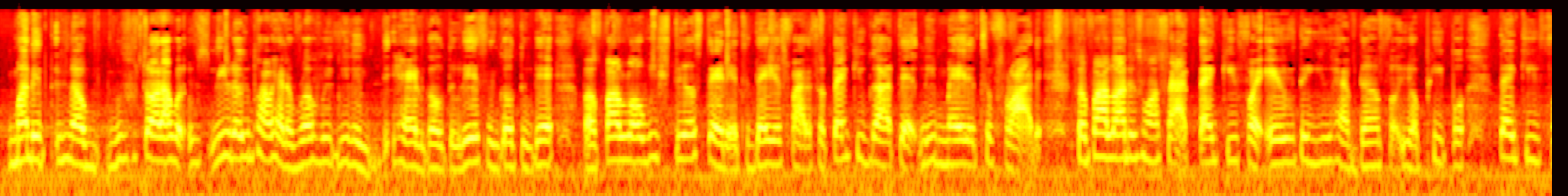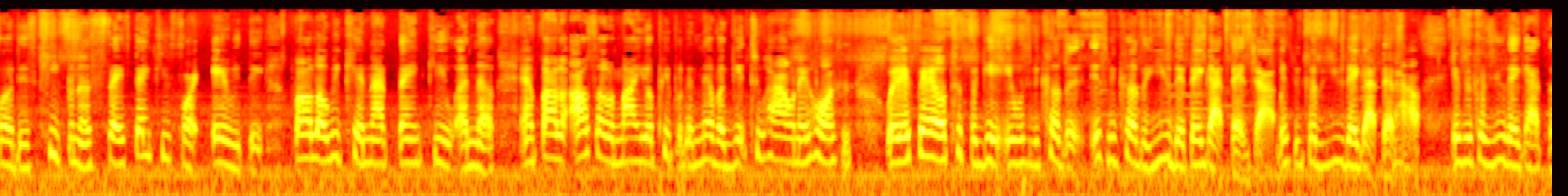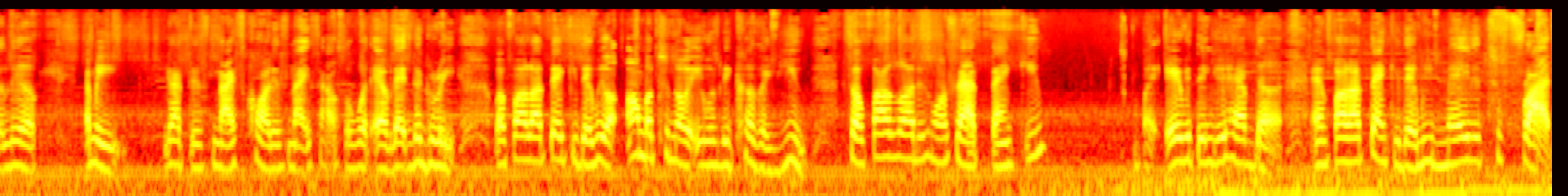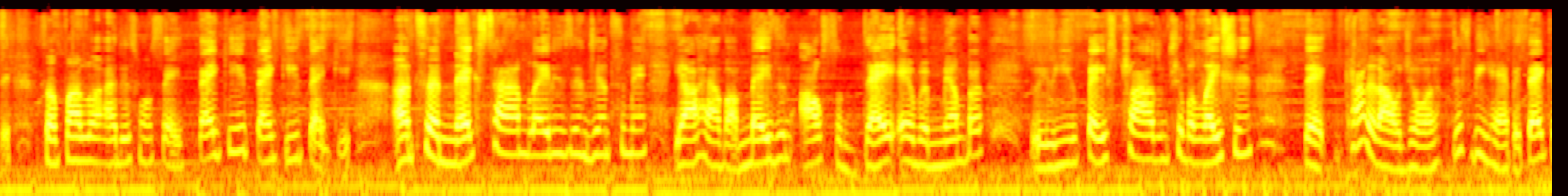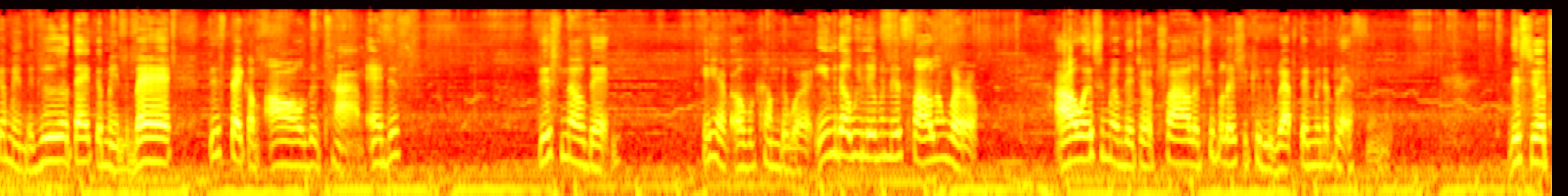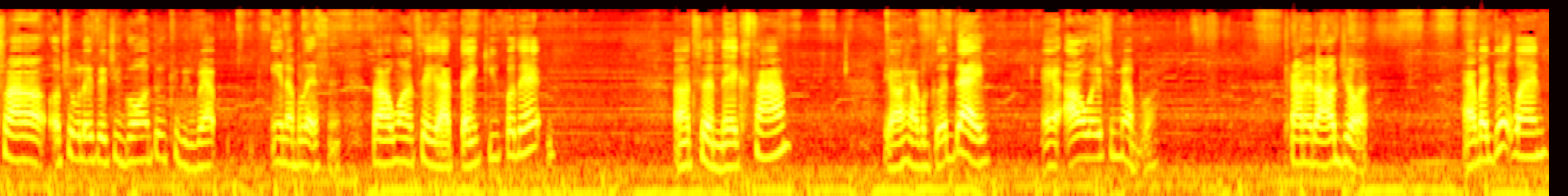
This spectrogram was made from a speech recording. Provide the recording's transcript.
Monday, you know, we start out with, even though we probably had a rough week, we didn't had to go through this and go through that. But Father Lord, we still steady. Today is Friday. So thank you, God, that we made it to Friday. So Father Lord, I just want to say I thank you for everything you have done for your people. Thank you for just keeping us safe. Thank you for everything. Father Lord, we cannot thank you enough. And Father, also remind your people to never get too high on their horses where they fail to forget it was because of it's because of you that they got that job. It's because of you they got that house it's because you they got to live. I mean, got this nice car, this nice house, or whatever, that degree. But Father, I thank you that we are humble to know it was because of you. So, Father, Lord, I just want to say I thank you for everything you have done. And Father, I thank you that we made it to Friday. So, Father, Lord, I just want to say thank you, thank you, thank you. Until next time, ladies and gentlemen, y'all have an amazing, awesome day. And remember, when you face trials and tribulation, that count it all joy. Just be happy. Thank Him in the good. Thank Him in the bad. Just thank Him all the time, and just just know that He have overcome the world. Even though we live in this fallen world, I always remember that your trial or tribulation can be wrapped up in a blessing. This your trial or tribulation that you're going through can be wrapped in a blessing. So I want to tell you, I thank you for that. Until next time, y'all have a good day. And always remember, Count it all joy. Have a good one.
